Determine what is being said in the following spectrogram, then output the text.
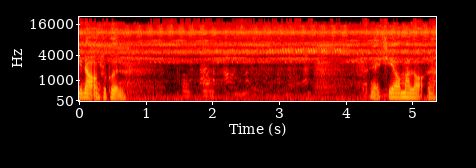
พี่น้องคือเพิ่นไหนเคี้ยวมาหลอนะ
